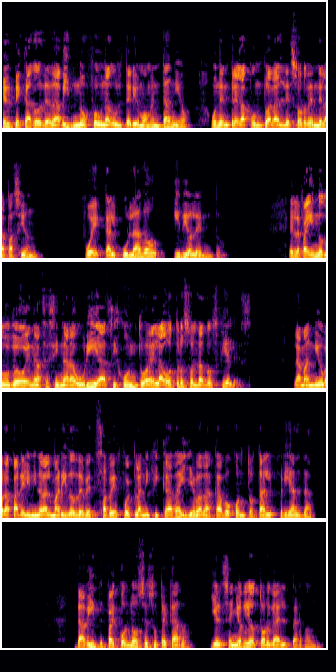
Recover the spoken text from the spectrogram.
El pecado de David no fue un adulterio momentáneo, una entrega puntual al desorden de la pasión. Fue calculado y violento. El rey no dudó en asesinar a Urías y junto a él a otros soldados fieles. La maniobra para eliminar al marido de Betsabé fue planificada y llevada a cabo con total frialdad. David reconoce su pecado y el Señor le otorga el perdón.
